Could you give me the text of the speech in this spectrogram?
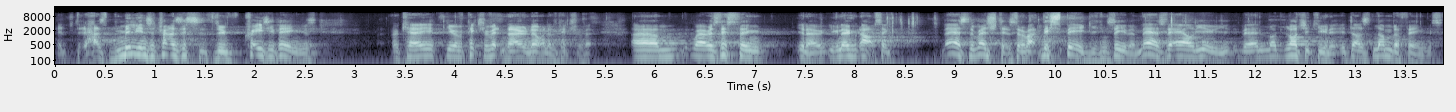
It, it has millions of transistors to do crazy things. Okay, do you have a picture of it? No, no one has a picture of it. Um, whereas this thing, you know, you can open it up, say, there's the registers, they're about this big, you can see them. There's the ALU, the logic unit, it does number things.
